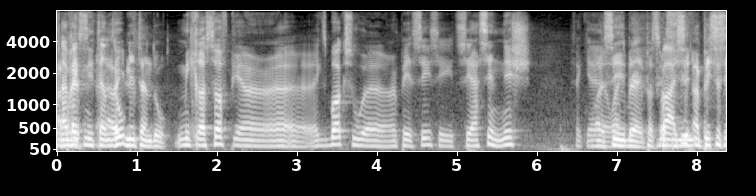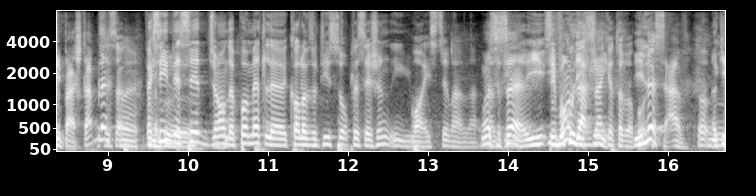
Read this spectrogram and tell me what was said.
Avec Après, Nintendo. Avec Nintendo. Microsoft puis un euh, Xbox ou euh, un PC, c'est c'est assez niche. Fait que, euh, Ouais, c'est- ouais. ben, parce que Bah, si- lui- un PC, c'est pas achetable. C'est ça. Ouais. Fait que s'ils peu, décident, genre, de pas mettre le Call of Duty sur PlayStation, ils, ouais, ils se tirent dans, dans- Ouais, le c'est ça. Ils- C'est ils beaucoup d'argent que tu pas. Ils le savent. Oh. OK?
